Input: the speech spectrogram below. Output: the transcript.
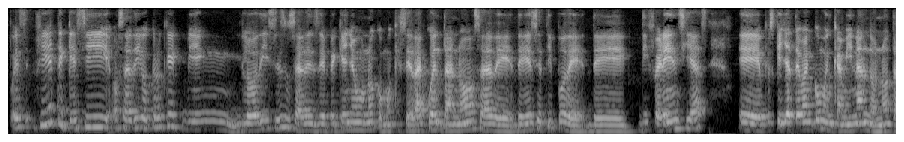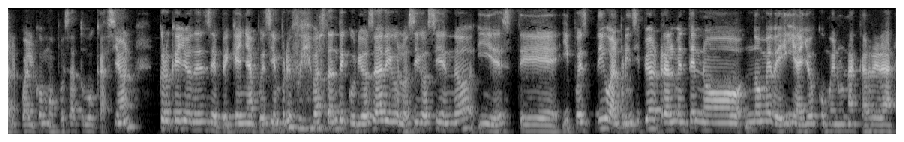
Pues fíjate que sí, o sea, digo, creo que bien lo dices, o sea, desde pequeño uno como que se da cuenta, ¿no? O sea, de, ese tipo de, diferencias, eh, pues que ya te van como encaminando, ¿no? Tal cual como pues a tu vocación. Creo que yo desde pequeña pues siempre fui bastante curiosa, digo, lo sigo siendo y este, y pues digo, al principio realmente no, no me veía yo como en una carrera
